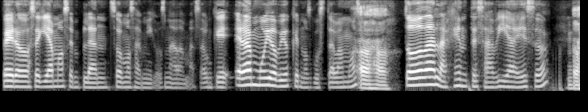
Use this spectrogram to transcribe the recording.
pero seguíamos en plan, somos amigos nada más, aunque era muy obvio que nos gustábamos. Ajá. Toda la gente sabía eso, Ajá.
